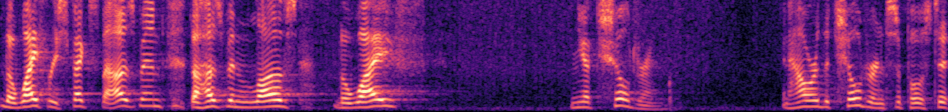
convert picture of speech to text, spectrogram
the wife respects the husband, the husband loves the wife, and you have children. And how are the children supposed to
